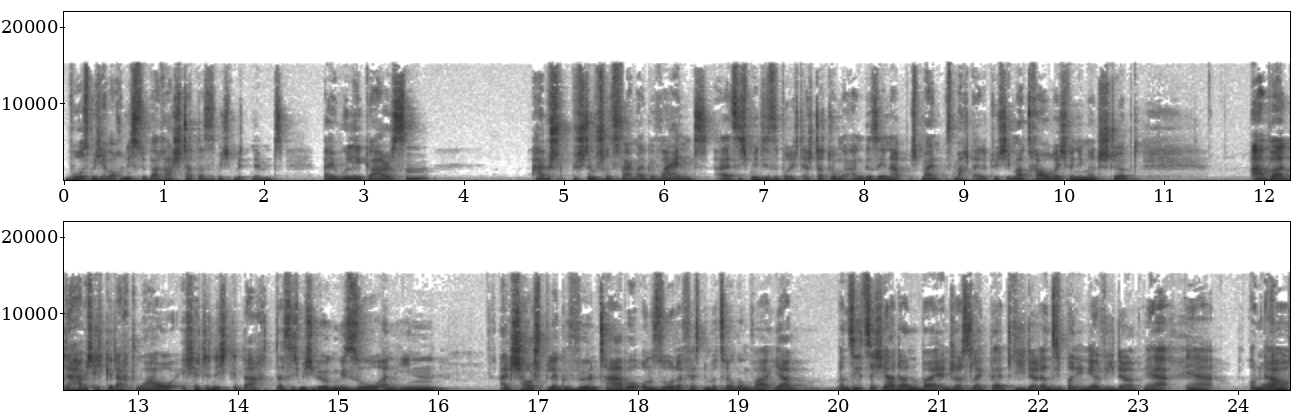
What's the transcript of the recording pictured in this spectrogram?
wo es mich aber auch nicht so überrascht hat, dass es mich mitnimmt. Bei Willie Garson habe ich bestimmt schon zweimal geweint, als ich mir diese Berichterstattung angesehen habe. Ich meine, es macht einen natürlich immer traurig, wenn jemand stirbt. Aber da habe ich echt gedacht, wow, ich hätte nicht gedacht, dass ich mich irgendwie so an ihn als Schauspieler gewöhnt habe und so der festen Überzeugung war, ja, man sieht sich ja dann bei And Just Like That wieder, dann sieht man ihn ja wieder. Ja, ja. Und, und, auch,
